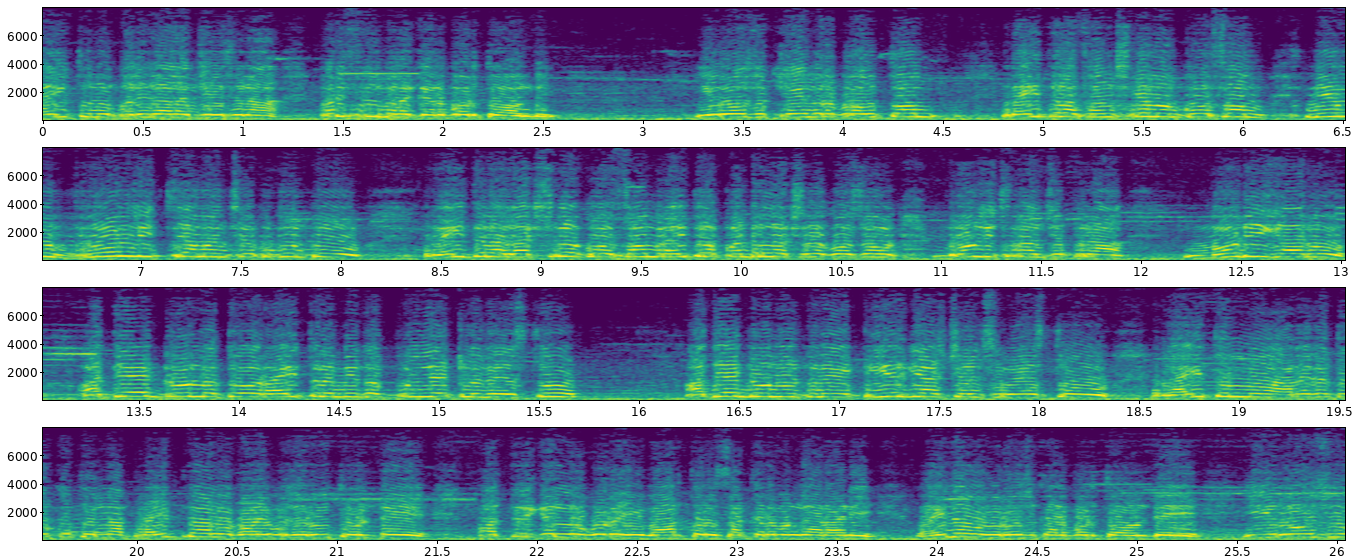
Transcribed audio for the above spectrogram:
రైతును బలిదానం చేసిన పరిస్థితి మనకు కనబడుతోంది. ఈ రోజు కేంద్ర ప్రభుత్వం రైతుల సంక్షేమం కోసం మేము డ్రోన్లు ఇచ్చామని చెప్పుకుంటూ రైతుల రక్షణ కోసం రైతుల పంటల రక్షణ కోసం డ్రోన్లు ఇచ్చామని చెప్పిన మోడీ గారు అదే డ్రోన్లతో రైతుల మీద బుల్లెట్లు వేస్తూ అదే డ్రోన్లతోనే టీయర్ గ్యాస్ టెల్స్ వేస్తూ రైతులను అరగదొక్కుతున్న ప్రయత్నాలు ఒకవైపు జరుగుతుంటే పత్రికల్లో కూడా ఈ వార్తలు సక్రమంగా రాని వైనం ఒక రోజు కనబడుతూ ఉంటే ఈ రోజు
